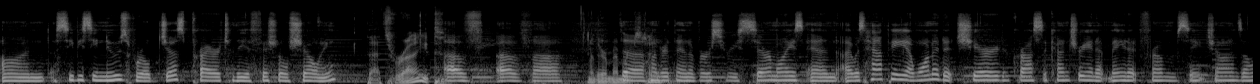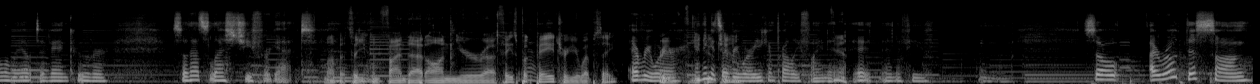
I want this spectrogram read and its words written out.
on CBC News World just prior to the official showing That's right. of of uh, the 100th anniversary ceremonies, and I was happy. I wanted it shared across the country, and it made it from St. John's all the way out to Vancouver. So that's lest you forget. Love it. So you can find that on your uh, Facebook Yeah. page or your website. Everywhere. I YouTube think it's channel. everywhere. You can probably find it. Yeah. it and if you, anyway. So I wrote this song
